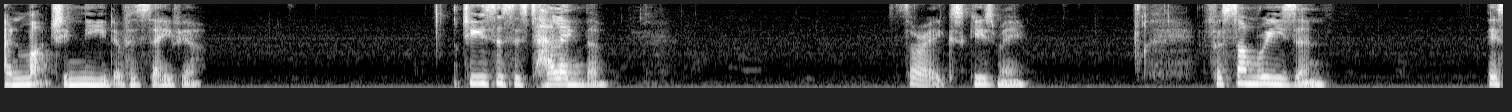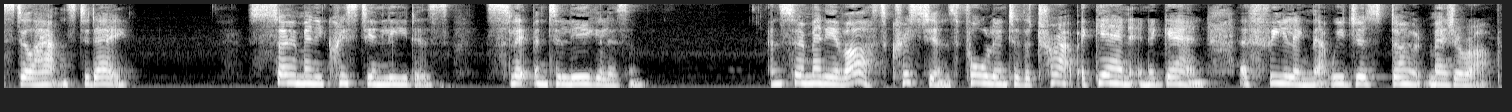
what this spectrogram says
and much in need of a Saviour. Jesus is telling them, sorry, excuse me. for some reason, this still happens today. So many Christian leaders slip into legalism. And so many of us Christians fall into the trap again and again of feeling that we just don't measure up,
